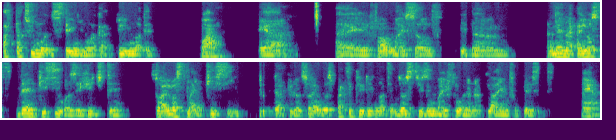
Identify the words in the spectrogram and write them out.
after two months staying in Waka doing nothing. Wow. Yeah, I found myself in, um, and then I, I lost. Then PC was a huge thing, so I lost my PC during that period. So I was practically doing nothing, just using my phone and applying for places. Yeah.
